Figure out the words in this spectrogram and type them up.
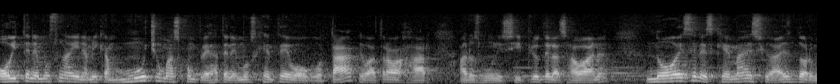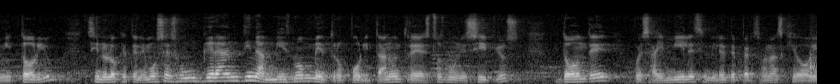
Hoy tenemos una dinámica mucho más compleja, tenemos gente de Bogotá que va a trabajar a los municipios de la Sabana, no es el esquema de ciudades dormitorio, sino lo que tenemos es un gran dinamismo metropolitano entre estos municipios, donde pues hay miles y miles de personas que hoy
